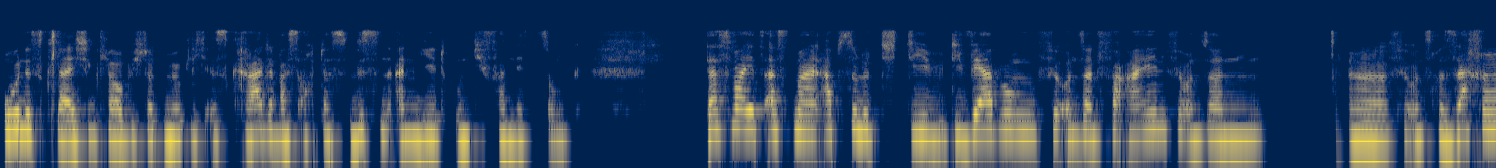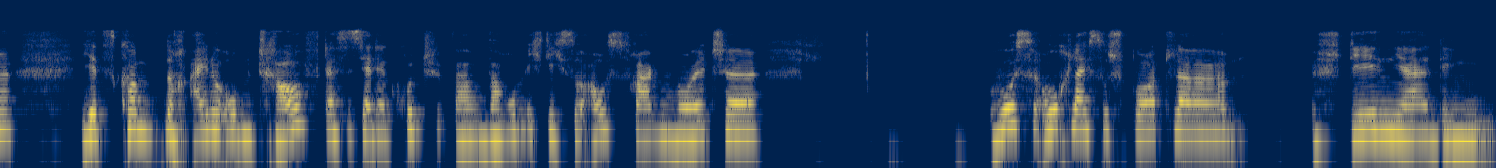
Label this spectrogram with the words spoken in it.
ohnesgleichen, glaube ich, dort möglich ist, gerade was auch das Wissen angeht und die Vernetzung. Das war jetzt erstmal absolut die, die Werbung für unseren Verein, für unseren äh, für unsere Sache. Jetzt kommt noch eine oben drauf. Das ist ja der Grund, warum ich dich so ausfragen wollte. Hochleistungssportler stehen ja den,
